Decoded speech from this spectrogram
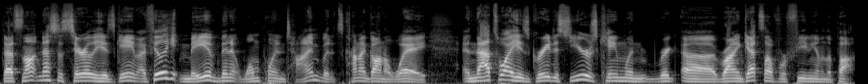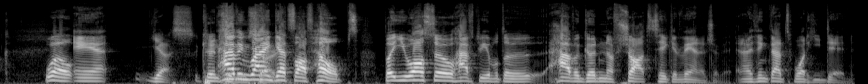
That's not necessarily his game. I feel like it may have been at one point in time, but it's kind of gone away. And that's why his greatest years came when uh, Ryan Getzlaf were feeding him the puck. Well, And yes, continue, having Ryan sorry. Getzlaf helps, but you also have to be able to have a good enough shot to take advantage of it. And I think that's what he did.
